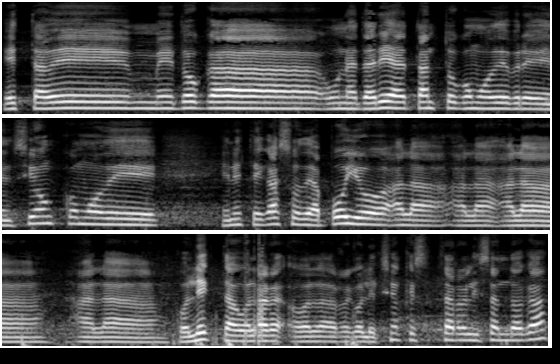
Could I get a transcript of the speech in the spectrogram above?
Esta vez me toca una tarea tanto como de prevención como de, en este caso, de apoyo a la, a la, a la, colecta o la, la recolección que se está realizando acá.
